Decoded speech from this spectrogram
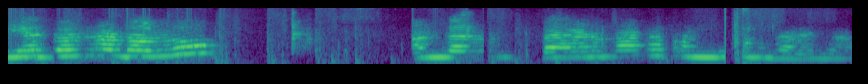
ये दोनों डालो। अंदर बैठना का संगीत करेगा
